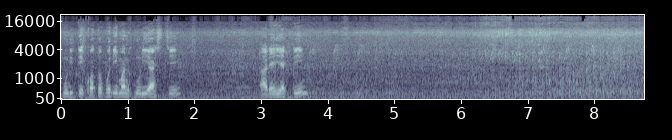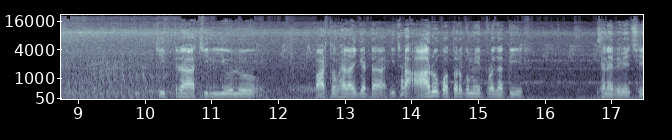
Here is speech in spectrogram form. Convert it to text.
কুঁড়িতে কত পরিমাণ কুঁড়ি আসছে। আর এই একটি। চিত্রা, চিলিওলো, পার্থ ভ্যারাইগাটা এছাড়া আরও কত রকমের প্রজাতির এখানে রয়েছে।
